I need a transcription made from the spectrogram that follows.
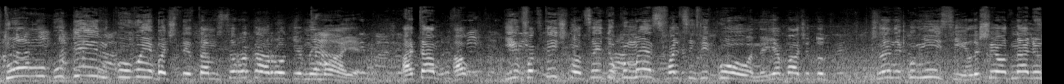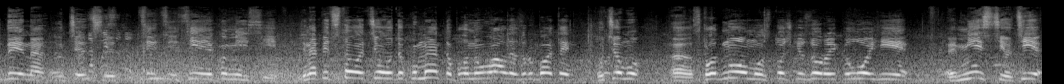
В тому будинку, вибачте, там 40 років немає. А там, а, і фактично цей документ сфальсифікований. Я бачу тут члени комісії, лише одна людина ці- ці- ці- ці- цієї комісії. І на підставі цього документу планували зробити у цьому е, складному з точки зору екології е, місці ці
